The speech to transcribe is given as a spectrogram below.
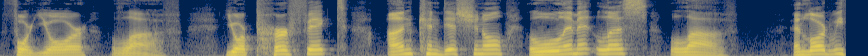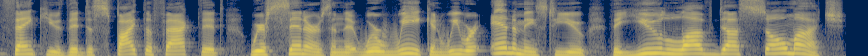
for your love, your perfect, unconditional, limitless love. And Lord, we thank you that despite the fact that we're sinners and that we're weak and we were enemies to you, that you loved us so much.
